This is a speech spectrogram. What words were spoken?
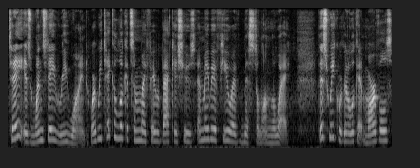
Today is Wednesday Rewind, where we take a look at some of my favorite back issues and maybe a few I've missed along the way. This week we're going to look at Marvel's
